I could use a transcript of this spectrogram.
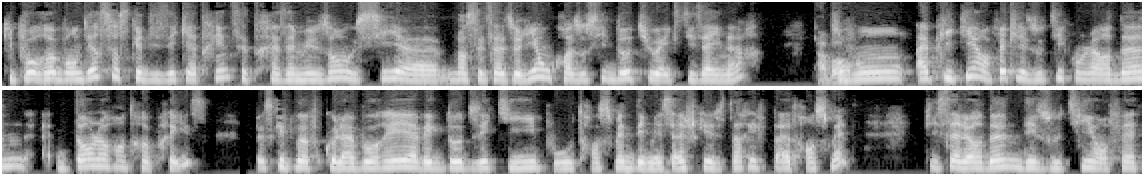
Puis pour rebondir sur ce que disait Catherine, c'est très amusant aussi. Euh, dans cet atelier, on croise aussi d'autres UX designers ah qui vont appliquer en fait les outils qu'on leur donne dans leur entreprise parce qu'ils doivent collaborer avec d'autres équipes ou transmettre des messages qu'ils n'arrivent pas à transmettre. Puis ça leur donne des outils en fait,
